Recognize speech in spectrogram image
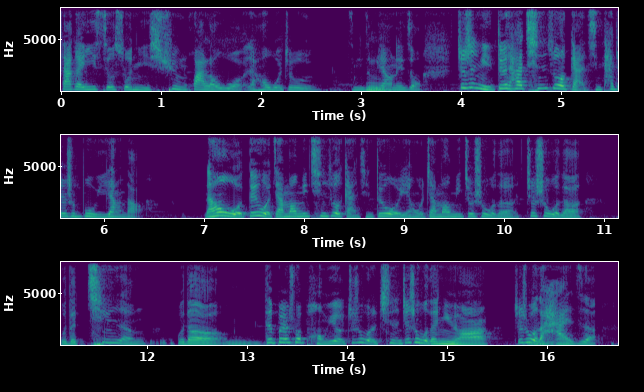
大概意思就是说你驯化了我，然后我就怎么怎么样那种，就是你对他倾注感情，他就是不一样的。然后我对我家猫咪倾注感情，对我而言，我家猫咪就是我的，就是我的，我的亲人，我的，这不能说朋友，这是我的亲人，这是我的女儿，这是我的孩子。嗯，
